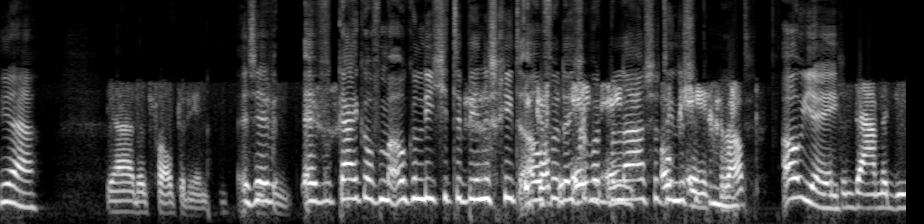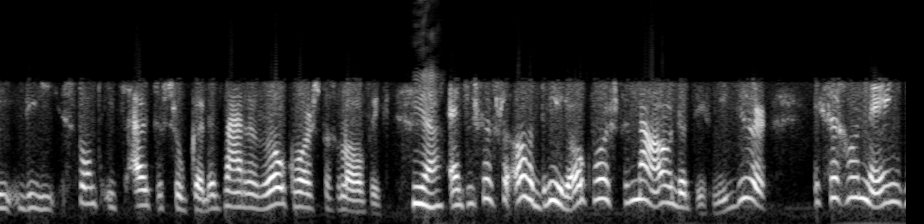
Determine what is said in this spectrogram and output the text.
Ja. Ja, dat valt erin. Eens even, even kijken of me ook een liedje te binnen schiet Ik over dat je wordt belazerd in de supermarkt. Oh jee, Een dame die, die stond iets uit te zoeken. Dat waren rookworsten, geloof ik. ja. En toen zei ze, oh, drie rookworsten. Nou, dat is niet duur. Ik zeg, oh nee.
